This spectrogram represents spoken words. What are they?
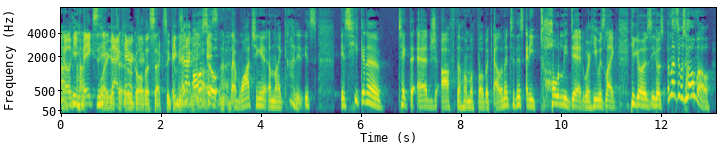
You know, he makes him Like that it's a character. Ugal the sexy comedian. Exactly. he. Also, I'm watching it. I'm like, God, it- it's is he gonna take the edge off the homophobic element to this? And he totally did. Where he was like, he goes, he goes, unless it was homo.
